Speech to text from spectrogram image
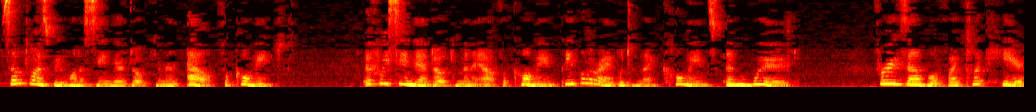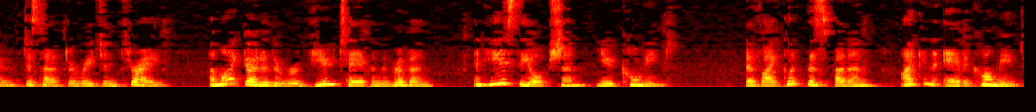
sometimes we want to send our document out for comment. If we send our document out for comment, people are able to make comments in Word. For example, if I click here, just after Region 3, I might go to the Review tab in the ribbon, and here's the option New Comment. If I click this button, I can add a comment.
